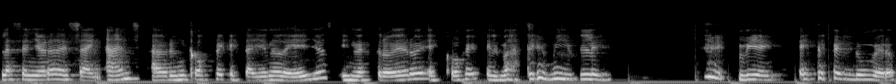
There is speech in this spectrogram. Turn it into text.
La señora de Saint Ange abre un cofre que está lleno de ellos y nuestro héroe escoge el más temible. Bien, este es el número.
